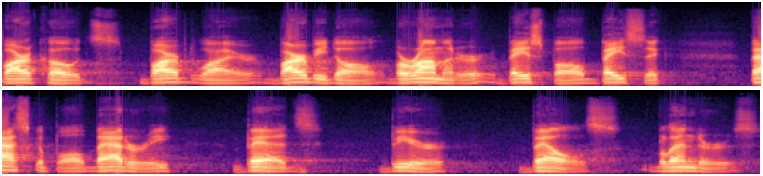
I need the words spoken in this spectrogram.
barcodes, barbed wire, Barbie doll, barometer, baseball, basic, basketball, battery, beds, beer, bells, blenders,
